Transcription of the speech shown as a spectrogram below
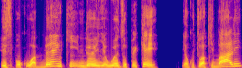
isipokuwa benki ndio yenye uwezo pekee ya kutoa kibali,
